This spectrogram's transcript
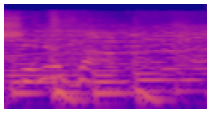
mission accomplished.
